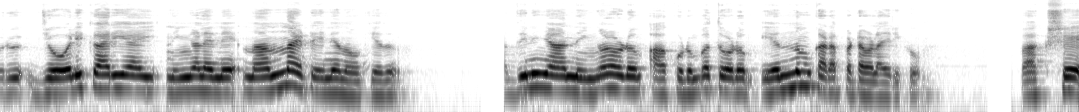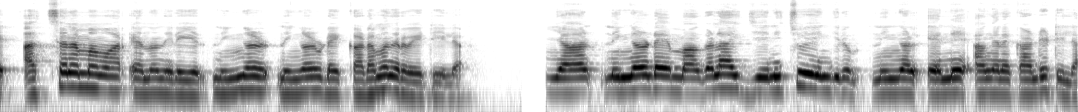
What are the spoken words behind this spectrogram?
ഒരു ജോലിക്കാരിയായി നിങ്ങൾ എന്നെ നന്നായിട്ട് എന്നെ നോക്കിയത്. അതിന് ഞാൻ നിങ്ങളോടും ആ കുടുംബത്തോടും എന്നും കടപ്പെട്ടവളായിരിക്കും. പക്ഷേ അച്ഛനമ്മമാർ എന്ന നിലയിൽ നിങ്ങൾ നിങ്ങളുടെ കടമ നിറവേറ്റിയില്ല. ഞാൻ നിങ്ങളുടെ മകളായി ജനിച്ചു എങ്കിലും നിങ്ങൾ എന്നെ അങ്ങനെ കണ്ടിട്ടില്ല.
